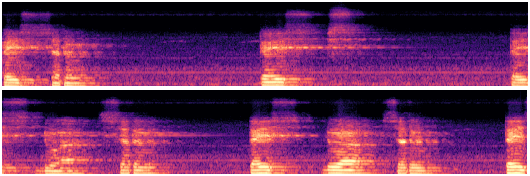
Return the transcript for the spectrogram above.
tes satu tes tes dua satu tes dua satu tes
